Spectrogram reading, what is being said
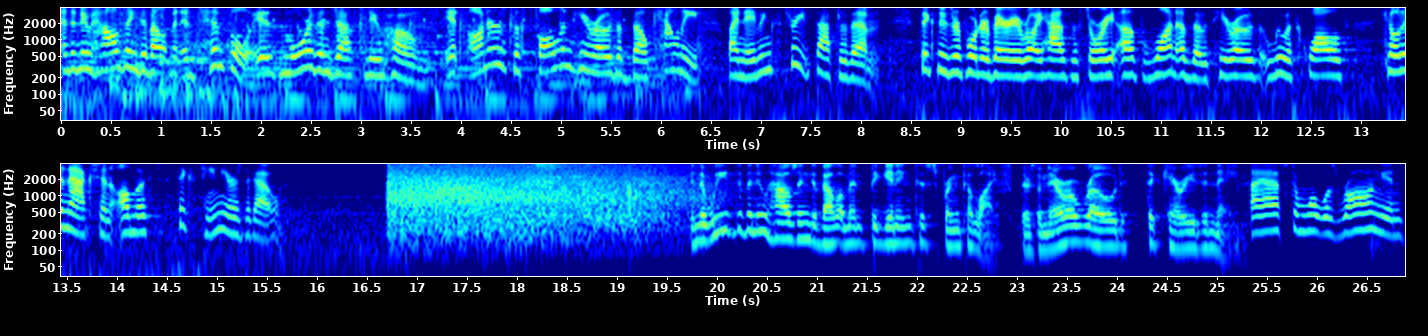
And a new housing development in Temple is more than just new homes. It honors the fallen heroes of Bell County by naming streets after them. 6 News reporter Barry Roy has the story of one of those heroes, Louis Qualls, killed in action almost 16 years ago. In the weeds of a new housing development beginning to spring to life, there's a narrow road that carries a name. I asked him what was wrong, and,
